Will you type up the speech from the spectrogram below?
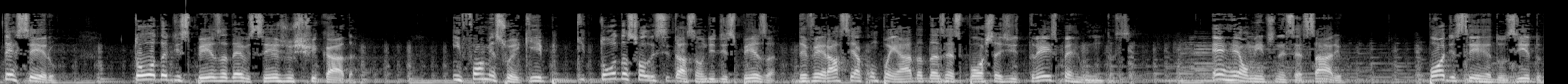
Terceiro, toda despesa deve ser justificada. Informe a sua equipe que toda solicitação de despesa deverá ser acompanhada das respostas de três perguntas: É realmente necessário? Pode ser reduzido?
